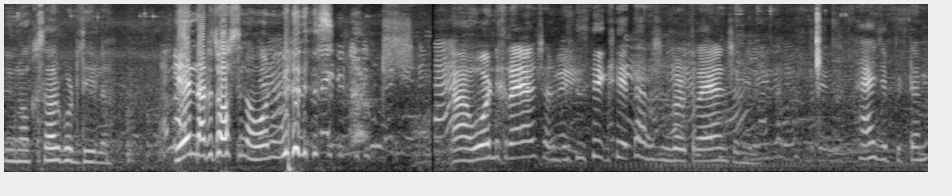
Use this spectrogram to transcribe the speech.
నేను ఒకసారి కూడా తీయలే. ఏంది అటు చూస్తున్నావు ఓని ఓడిని క్రయాన్స్ అండి కూడా క్రయాన్స్ అండి హాయ్ చెప్పిట్టాను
